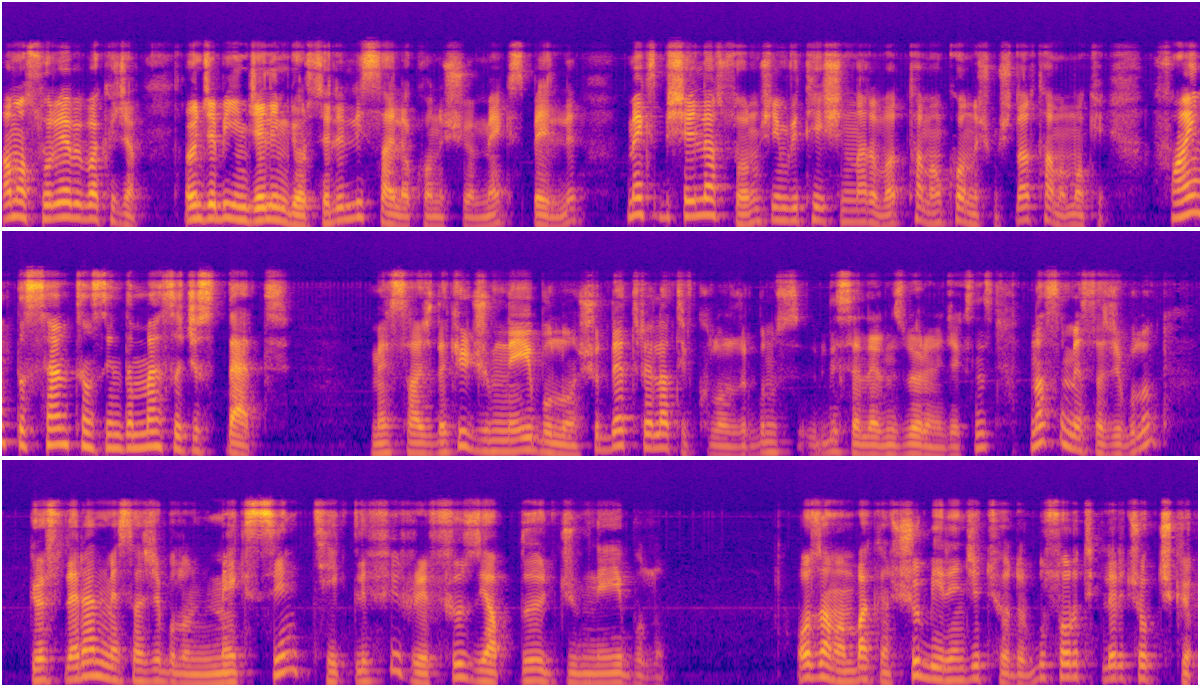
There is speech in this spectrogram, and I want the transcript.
Ama soruya bir bakacağım. Önce bir inceleyeyim görseli. Lisa ile konuşuyor Max belli. Max bir şeyler sormuş. Invitation'ları var. Tamam konuşmuşlar. Tamam okey. Find the sentence in the messages that. Mesajdaki cümleyi bulun. Şu that relative clause'dur. Bunu liselerinizde öğreneceksiniz. Nasıl mesajı bulun? Gösteren mesajı bulun. Max'in teklifi refuse yaptığı cümleyi bulun. O zaman bakın şu birinci tüyodur. Bu soru tipleri çok çıkıyor.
